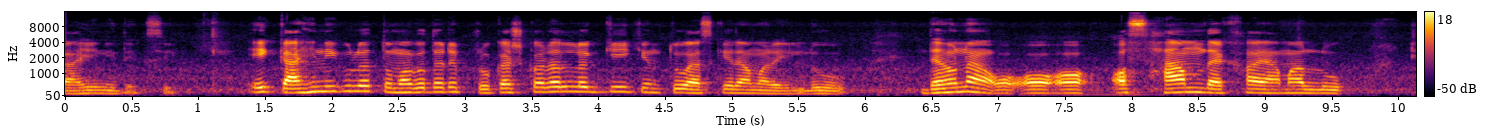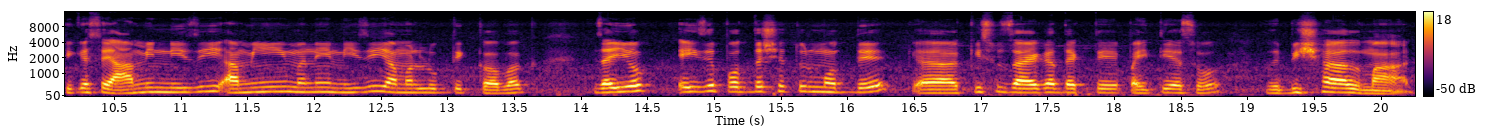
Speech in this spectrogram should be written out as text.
কাহিনী দেখছি। এই কাহিনীগুলো তোমাকে ধরে প্রকাশ করার লগেই কিন্তু আজকের আমার এই লুক। দেখো না অসাম দেখায় আমার লুক। ঠিক আছে? আমি নিজেই, আমি মানে নিজেই আমার লুক দেখতে অবাক। যাই হোক, এই যে পদ্মা সেতুর মধ্যে কিছু জায়গা দেখতে পাইতেছো যে বিশাল মাঠ।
